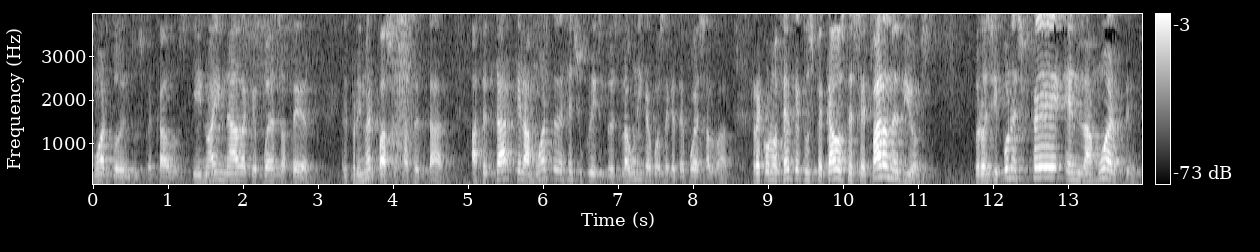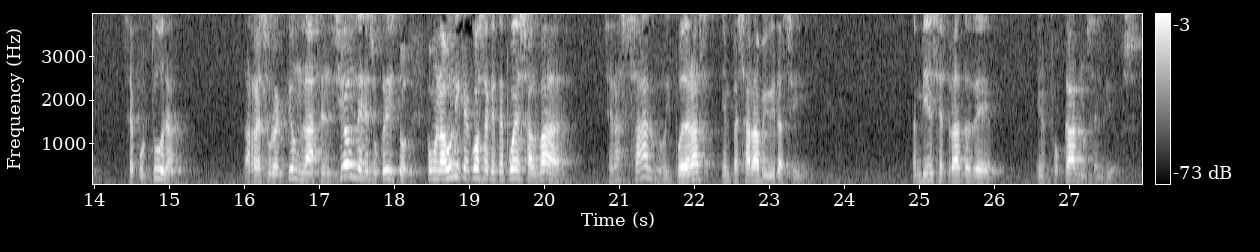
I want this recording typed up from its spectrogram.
muerto en tus pecados y no hay nada que puedas hacer. El primer paso es aceptar. Aceptar que la muerte de Jesucristo es la única cosa que te puede salvar. Reconocer que tus pecados te separan de Dios. Pero si pones fe en la muerte, sepultura, la resurrección, la ascensión de Jesucristo como la única cosa que te puede salvar, serás salvo y podrás empezar a vivir así. También se trata de enfocarnos en Dios.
